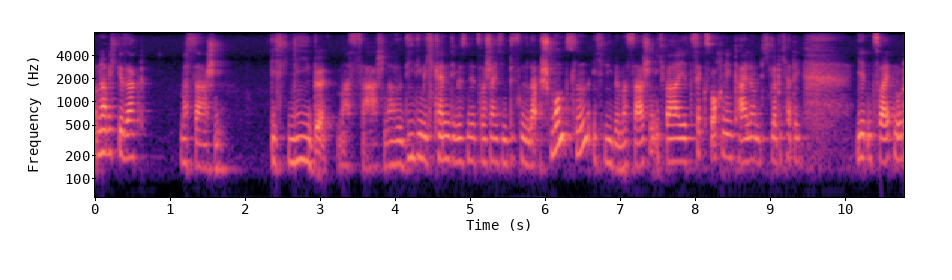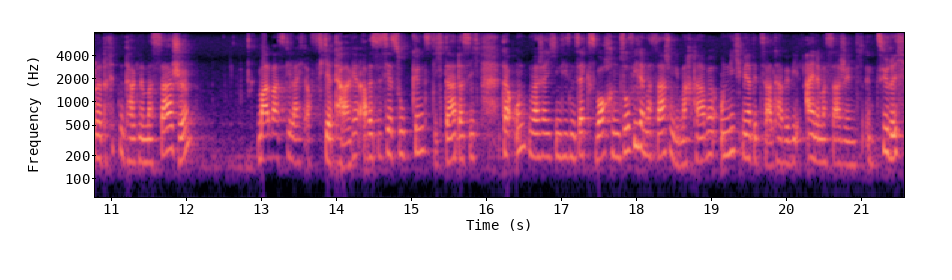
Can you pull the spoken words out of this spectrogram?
und habe ich gesagt, Massagen. Ich liebe Massagen. Also die, die mich kennen, die müssen jetzt wahrscheinlich ein bisschen schmunzeln. Ich liebe Massagen. Ich war jetzt sechs Wochen in Thailand und ich glaube, ich hatte jeden zweiten oder dritten Tag eine Massage. Mal war es vielleicht auch vier Tage, aber es ist ja so günstig da, dass ich da unten wahrscheinlich in diesen sechs Wochen so viele Massagen gemacht habe und nicht mehr bezahlt habe wie eine Massage in, in Zürich.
